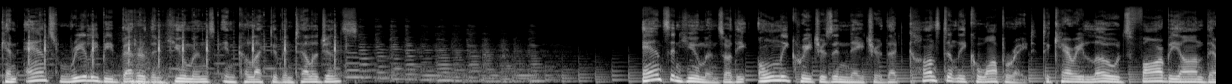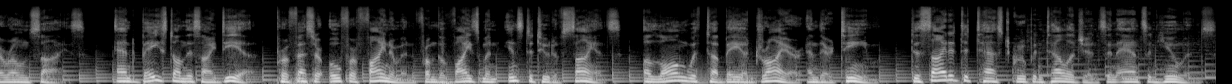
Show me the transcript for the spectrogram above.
Can ants really be better than humans in collective intelligence? Ants and humans are the only creatures in nature that constantly cooperate to carry loads far beyond their own size. And based on this idea, Professor Ofer Feinerman from the Weizmann Institute of Science, along with Tabea Dreyer and their team, decided to test group intelligence in ants and humans.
